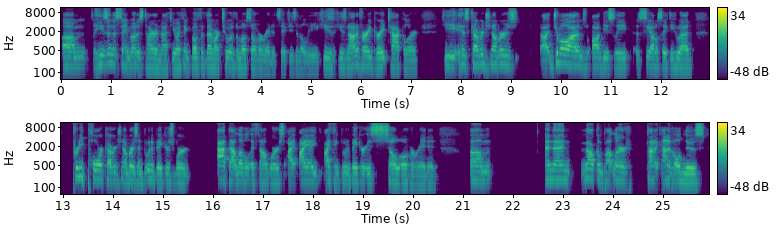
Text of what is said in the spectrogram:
um, he's in the same boat as Tyrann Mathieu. I think both of them are two of the most overrated safeties in the league. He's he's not a very great tackler. He his coverage numbers. Uh, Jamal Adams, obviously, a Seattle safety who had pretty poor coverage numbers, and Budda Baker's were at that level, if not worse. I I I think Budda Baker is so overrated. Um, and then Malcolm Butler, kind of kind of old news.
